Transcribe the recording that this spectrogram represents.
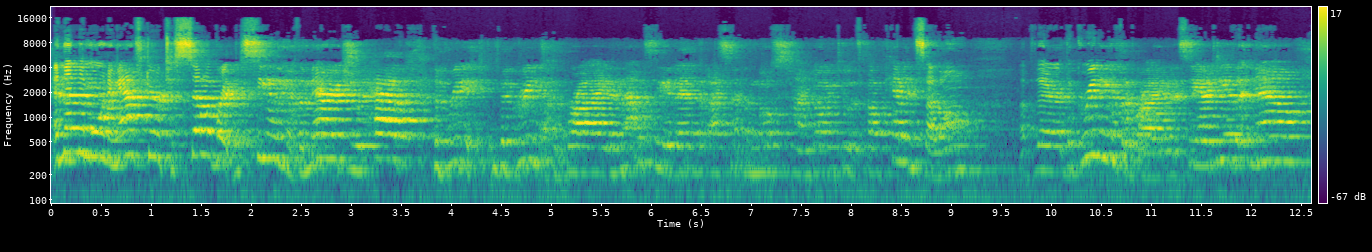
And then the morning after, to celebrate the sealing of the marriage, you would have the greeting, the greeting of the bride, and that was the event that I spent the most time going to. It's called Kelin Salom up there, the greeting of the bride. And it's the idea that now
